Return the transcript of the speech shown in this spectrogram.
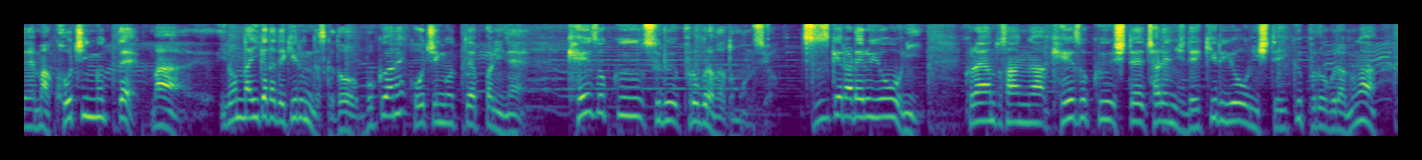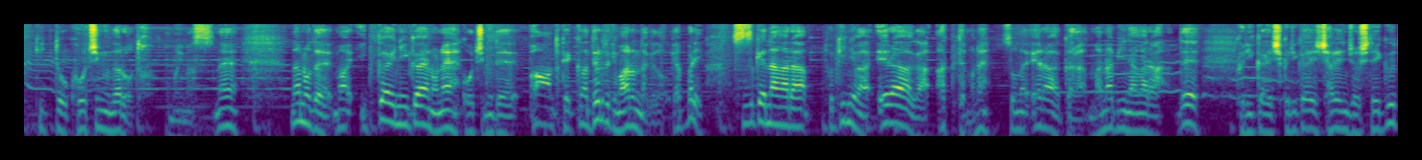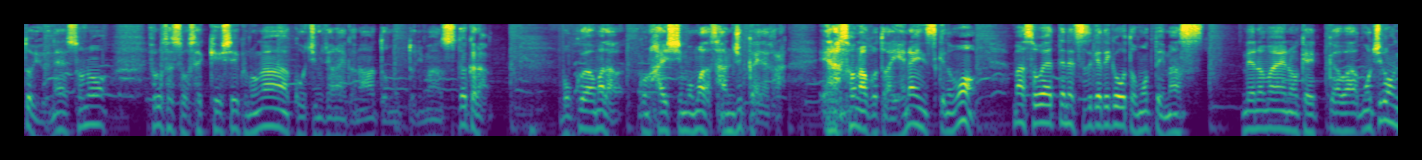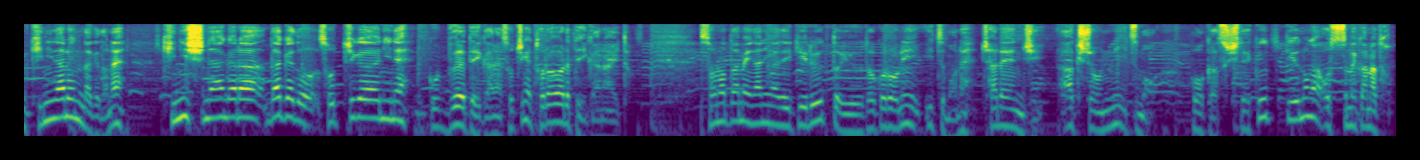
でまあコーチングってまあいろんな言い方できるんですけど僕はねコーチングってやっぱりね継続するプログラムだと思うんですよ。続けられるようにクライアントさんが継続してチャレンジできるようにしていくプログラムがきっとコーチングだろうと思いますね。なので、まあ、1回2回のねコーチングでパーンと結果が出る時もあるんだけどやっぱり続けながら時にはエラーがあってもねそのエラーから学びながらで繰り返し繰り返しチャレンジをしていくというねそのプロセスを設計していくのがコーチングじゃないかなと思っております。だから僕はまだこの配信もまだ30回だから偉そうなことは言えないんですけどもまあそうやってね続けていこうと思っています。目の前の結果はもちろん気になるんだけどね気にしながらだけどそっち側にねこうブレていかないそっち側にとらわれていかないと。そのために何ができるというところにいつもねチャレンジアクションにいつもフォーカスしていくっていうのがおすすめかなと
